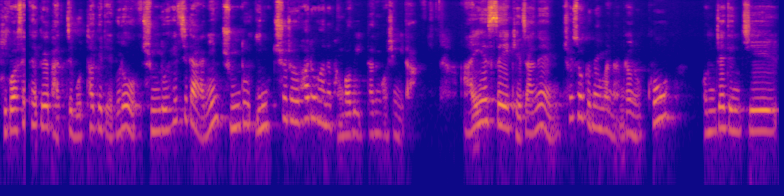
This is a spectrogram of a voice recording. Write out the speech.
비과세 혜택을 받지 못하게 되므로 중도 해지가 아닌 중도 인출을 활용하는 방법이 있다는 것입니다. ISA 계좌는 최소 금액만 남겨놓고 언제든지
